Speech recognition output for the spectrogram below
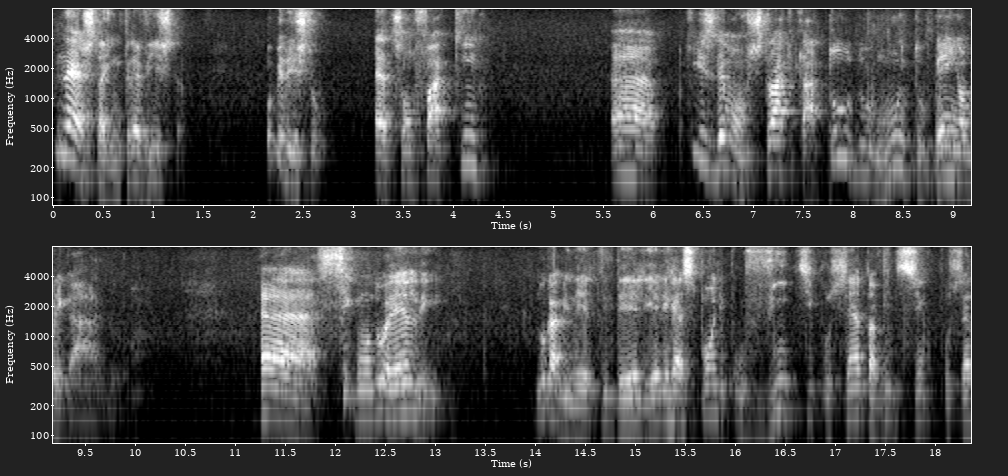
Nesta entrevista, o ministro Edson Fachin ah, quis demonstrar que está tudo muito bem, obrigado. É, segundo ele, no gabinete dele, ele responde por 20% a 25%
